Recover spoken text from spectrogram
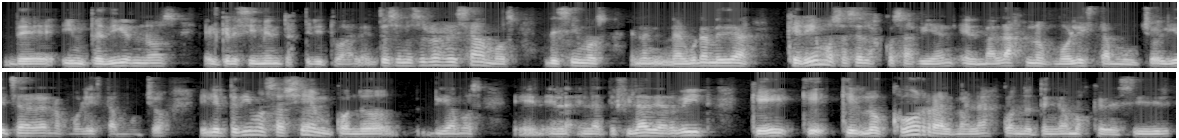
de impedirnos el crecimiento espiritual. Entonces nosotros rezamos, decimos, en, alguna medida, queremos hacer las cosas bien, el malaj nos molesta mucho, el Yetzirah nos molesta mucho, y le pedimos a Shem, cuando, digamos, en, la, tefilá de Arbit, que, que, que, lo corra el malaj cuando tengamos que decidir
